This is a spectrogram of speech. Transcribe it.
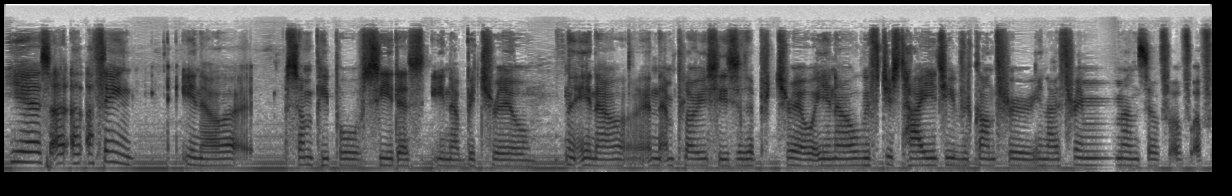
Yes, I, I think, you know, some people see it as you know betrayal you know an employee sees it as a betrayal you know. We've just hired you we've gone through you know three months of, of, of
